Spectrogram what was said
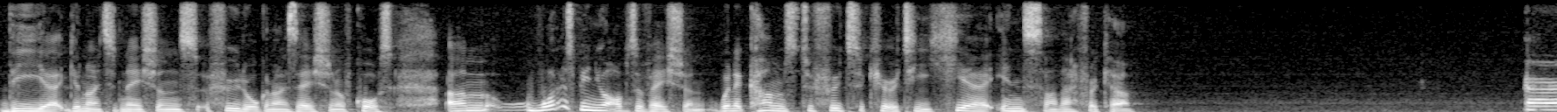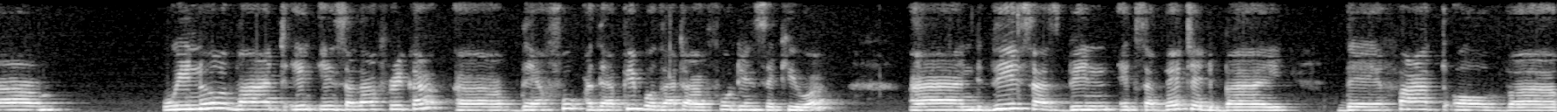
the uh, United Nations Food Organization, of course. Um, what has been your observation when it comes to food security here in South Africa? Um, we know that in, in South Africa, uh, there, are food, there are people that are food insecure, and this has been exacerbated by the fact of uh,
